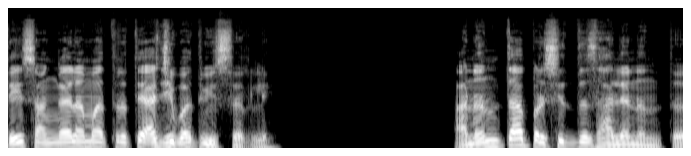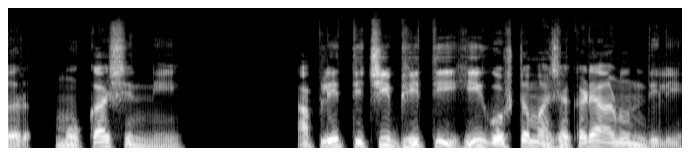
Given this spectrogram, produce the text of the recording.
ते सांगायला मात्र ते अजिबात विसरले. अनंता प्रसिद्ध झाल्यानंतर मोकाशींनी आपली तिची भीती ही गोष्ट माझ्याकडे आणून दिली.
